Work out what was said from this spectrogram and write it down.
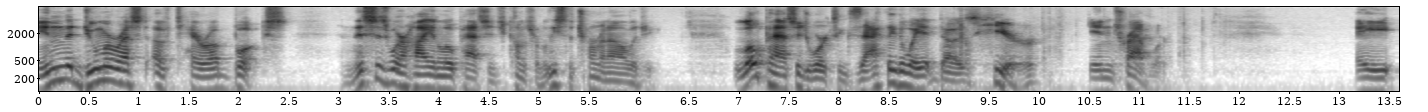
In the Dumarest of Terra books, and this is where high and low passage comes from, at least the terminology. Low passage works exactly the way it does here in Traveller. A,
